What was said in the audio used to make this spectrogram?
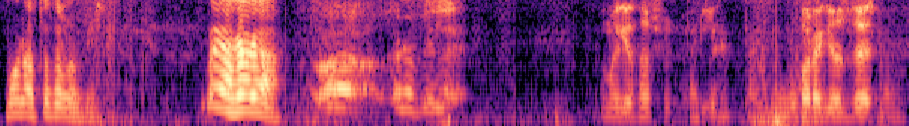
Μόνο αυτό θέλω να μου πεις. Μια χαρά. Α, ρε φίλε. Το μέγεθό σου είναι. Τα φίλε. κύ- τα keyboard Χώρα και ο σου, Τζε. πώς κάνουν.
